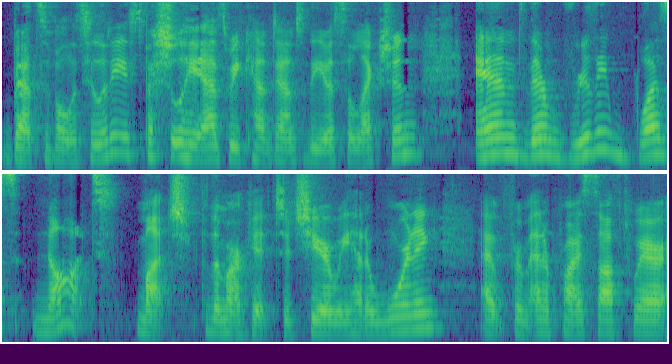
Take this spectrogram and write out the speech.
bouts of volatility, especially as we count down to the U.S. election, and there really was not much for the market to cheer. We had a warning out from Enterprise Software,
